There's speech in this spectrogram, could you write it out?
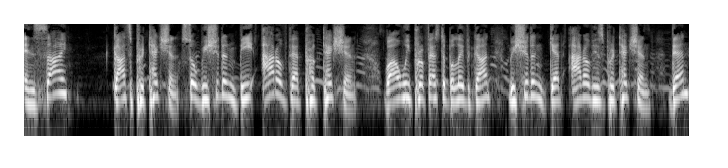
inside God's protection. So we shouldn't be out of that protection. While we profess to believe God, we shouldn't get out of His protection. Then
